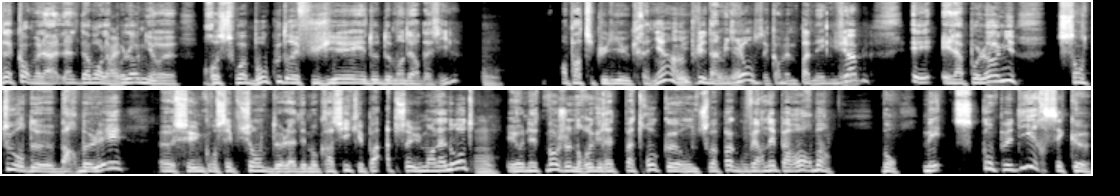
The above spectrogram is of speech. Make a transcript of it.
d'accord, mais la- la- d'abord, la Ouais. Pologne euh, reçoit beaucoup de réfugiés et de demandeurs d'asile, Mm. en particulier ukrainiens, hein, plus d'un million, c'est quand même pas négligeable. Et, et la Pologne s'entoure de barbelés. euh, c'est une conception de la démocratie qui n'est pas absolument la nôtre. Mm. Et honnêtement, je ne regrette pas trop qu'on ne soit pas gouverné par Orban. Bon, mais ce qu'on peut dire, c'est que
